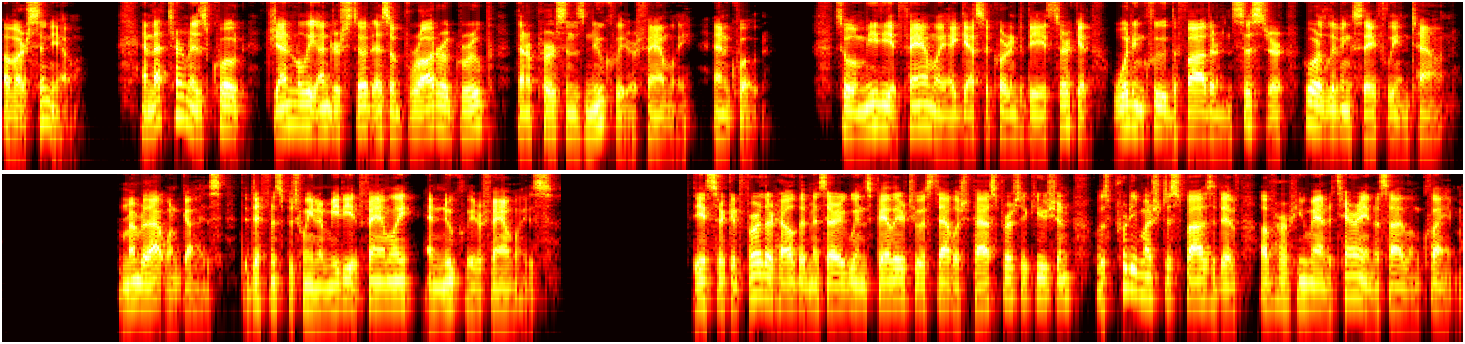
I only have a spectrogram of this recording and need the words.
of Arsenio. And that term is, quote, generally understood as a broader group than a person's nuclear family, end quote. So immediate family, I guess, according to the Eighth Circuit, would include the father and sister who are living safely in town. Remember that one, guys the difference between immediate family and nuclear families. The Eighth Circuit further held that Miss Arguin's failure to establish past persecution was pretty much dispositive of her humanitarian asylum claim,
